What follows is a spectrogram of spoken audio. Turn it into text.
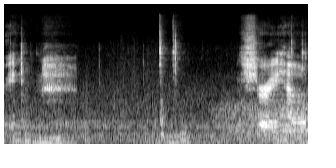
Right. Sure I have...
